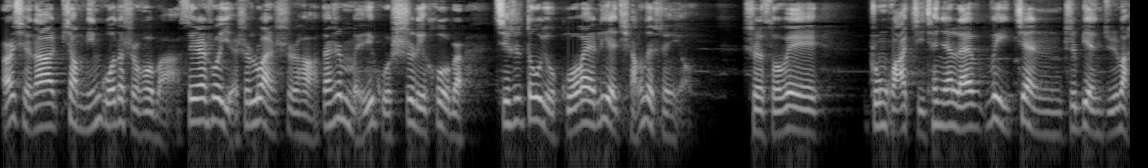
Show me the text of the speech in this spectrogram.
而且呢，像民国的时候吧，虽然说也是乱世哈，但是每一股势力后边。其实都有国外列强的身影，是所谓中华几千年来未见之变局嘛。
